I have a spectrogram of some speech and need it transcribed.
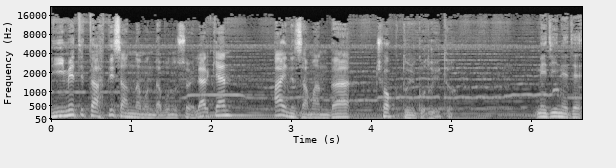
Nimeti tahdis anlamında bunu söylerken aynı zamanda çok duyguluydu. Medine'de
